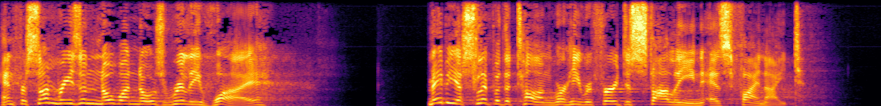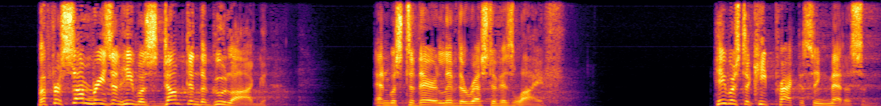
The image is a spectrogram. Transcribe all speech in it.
And for some reason, no one knows really why, maybe a slip of the tongue where he referred to Stalin as finite. But for some reason, he was dumped in the gulag and was to there live the rest of his life. He was to keep practicing medicine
